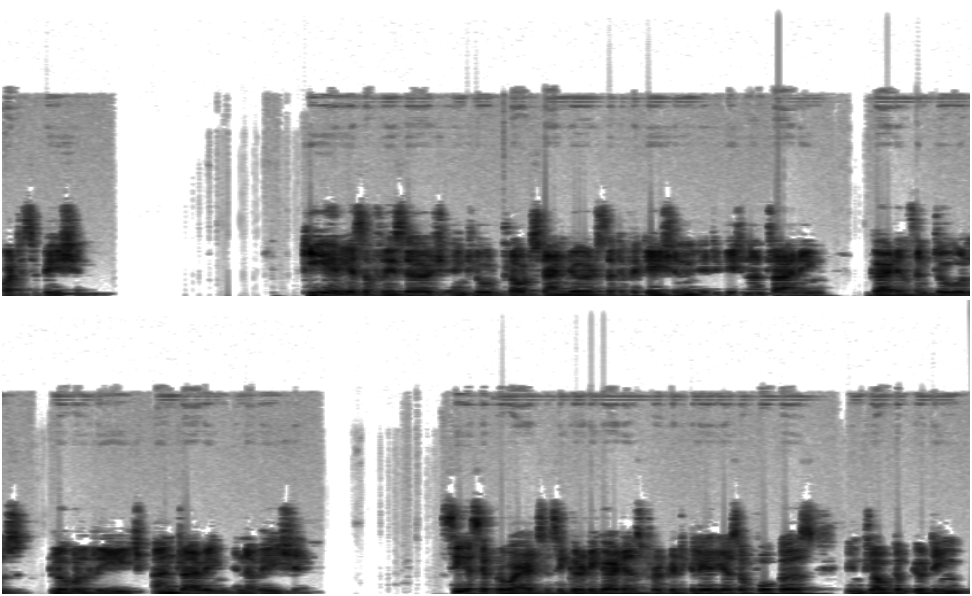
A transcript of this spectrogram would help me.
participation. Key areas of research include cloud standards, certification, education and training, guidance and tools, global reach, and driving innovation. CSA provides security guidance for critical areas of focus in cloud computing.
